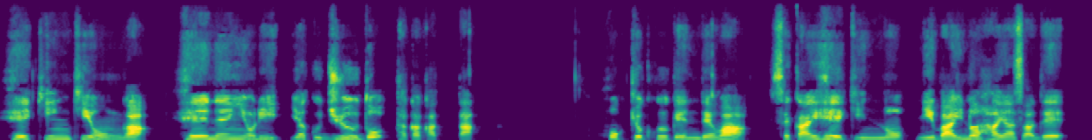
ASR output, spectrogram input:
平均気温が平年より約10度高かった。北極圏では世界平均の2倍の速さで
